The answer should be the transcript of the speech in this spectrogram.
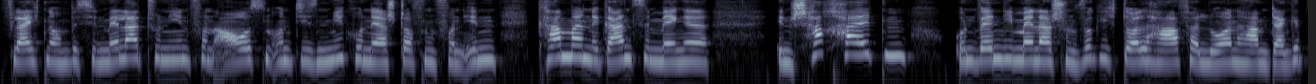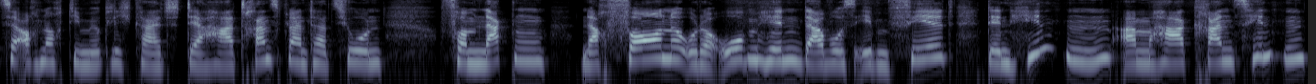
vielleicht noch ein bisschen Melatonin von außen und diesen Mikronährstoffen von innen, kann man eine ganze Menge in Schach halten. Und wenn die Männer schon wirklich doll Haar verloren haben, dann gibt's ja auch noch die Möglichkeit der Haartransplantation vom Nacken nach vorne oder oben hin, da wo es eben fehlt. Denn hinten am Haarkranz hinten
